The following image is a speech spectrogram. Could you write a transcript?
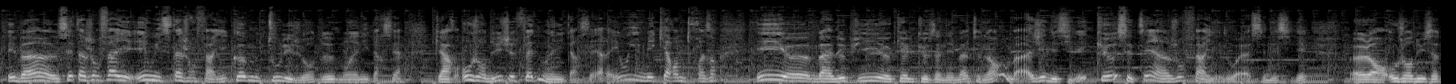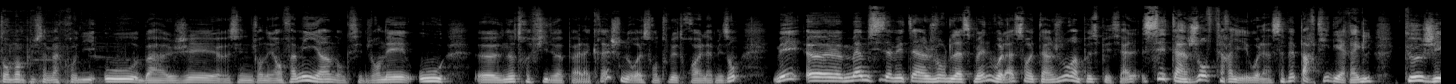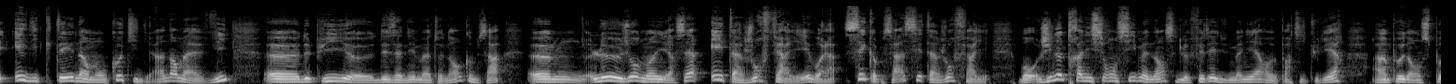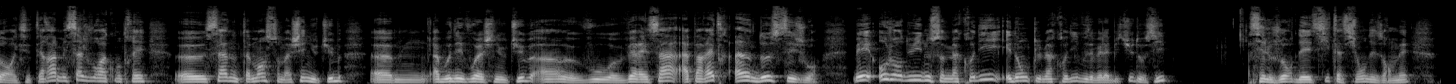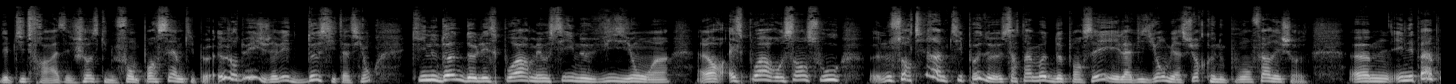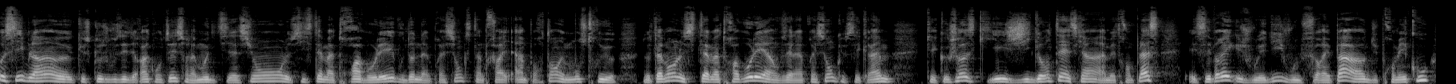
Eh ben, euh, c'est un jour férié. Et oui, c'est un jour férié, comme tous les jours de mon anniversaire. Car aujourd'hui, je fête mon anniversaire. Et oui, mes 43 ans. Et euh, bah, depuis euh, quelques années maintenant, bah, j'ai décidé que c'était un jour férié. Voilà, c'est décidé. Alors aujourd'hui, ça tombe en plus un mercredi où bah j'ai, c'est une journée en famille, hein, donc c'est une journée où notre fille ne va pas à la crèche nous restons tous les trois à la maison. Mais euh, même si ça avait été un jour de la semaine, voilà, ça aurait été un jour un peu spécial. C'est un jour férié, voilà, ça fait partie des règles que j'ai édictées dans mon quotidien, dans ma vie, euh, depuis euh, des années maintenant, comme ça. le jour de mon anniversaire est un jour férié, voilà, c'est comme ça, c'est un jour férié. Bon, j'ai une autre tradition aussi maintenant, c'est de le fêter d'une manière particulière, un peu dans le sport, etc. Mais ça, je vous raconterai ça notamment sur ma chaîne YouTube. Abonnez-vous à la chaîne YouTube, hein, vous verrez ça apparaître un de ces jours. Mais aujourd'hui, nous sommes mercredi, et donc le mercredi, vous avez l'habitude aussi c'est le jour des citations désormais, des petites phrases, des choses qui nous font penser un petit peu. Et aujourd'hui, j'avais deux citations qui nous donnent de l'espoir, mais aussi une vision. Hein. Alors, espoir au sens où euh, nous sortir un petit peu de certains modes de pensée et la vision, bien sûr, que nous pouvons faire des choses. Euh, il n'est pas impossible hein, euh, que ce que je vous ai raconté sur la monétisation, le système à trois volets, vous donne l'impression que c'est un travail important et monstrueux. Notamment le système à trois volets. Hein. Vous avez l'impression que c'est quand même quelque chose qui est gigantesque hein, à mettre en place. Et c'est vrai que je vous l'ai dit, vous le ferez pas Hein, du premier coup.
